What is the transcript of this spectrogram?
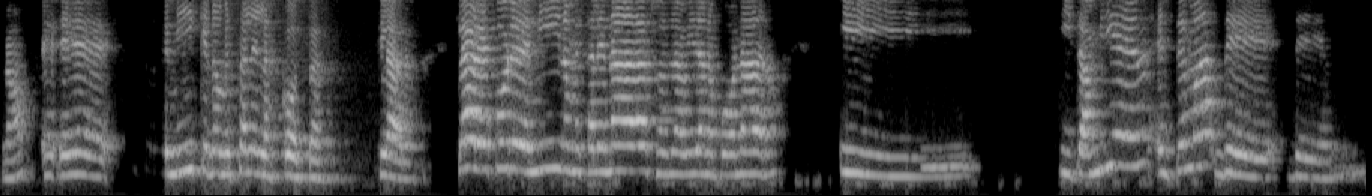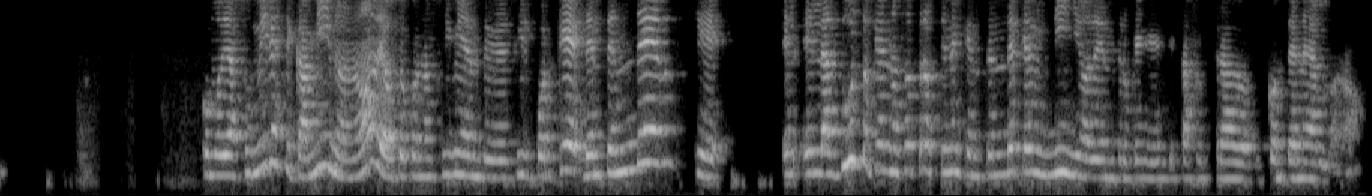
¿no? Eh, eh, de mí que no me salen las cosas. Claro, claro, es pobre de mí, no me sale nada, yo en la vida no puedo nada, ¿no? Y, y también el tema de como de asumir este camino, ¿no? De autoconocimiento y decir, ¿por qué? De entender que el, adulto que nosotros tiene que entender que hay un niño dentro que, está frustrado y contenerlo, ¿no?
